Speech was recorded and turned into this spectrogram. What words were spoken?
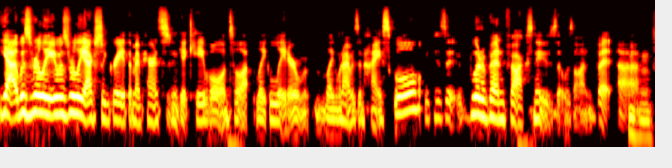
Yeah, it was really it was really actually great that my parents didn't get cable until like later like when I was in high school because it would have been Fox News that was on. But uh Mhm.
